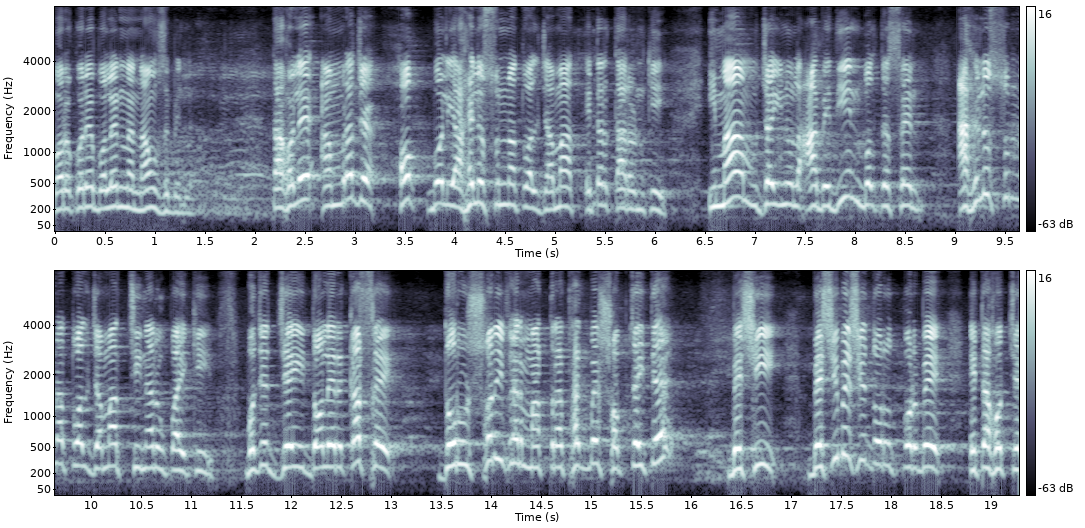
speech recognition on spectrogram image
বড় করে বলেন না নাউজবিল্লা তাহলে আমরা যে হক বলি, আহেল সুন্নাতওয়াল জামাত, এটার কারণ কি? ইমাম জৈনুল আবেদিন বলতেছেন আহলুস সুন্নাতওয়াল জামাত চিনার উপায় কি? বলছে, যেই দলের কাছে দরুদ শরীফের মাত্রা থাকবে সবচাইতে বেশি বেশি বেশি দরুদ পড়বে, এটা হচ্ছে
